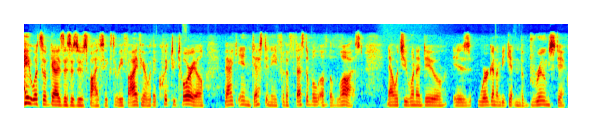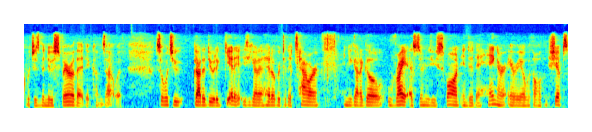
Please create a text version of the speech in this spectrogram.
Hey, what's up guys? This is Zeus5635 here with a quick tutorial back in Destiny for the Festival of the Lost. Now what you want to do is we're going to be getting the broomstick, which is the new sparrow that it comes out with. So what you got to do to get it is you got to head over to the tower and you got to go right as soon as you spawn into the hangar area with all the ships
